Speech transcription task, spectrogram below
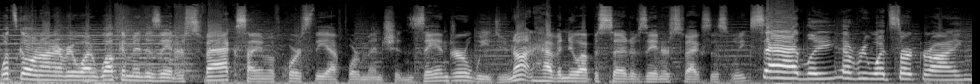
What's going on, everyone? Welcome into Xander's Facts. I am, of course, the aforementioned Xander. We do not have a new episode of Xander's Facts this week. Sadly, everyone start crying.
